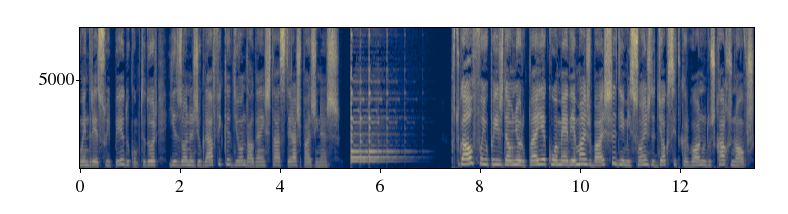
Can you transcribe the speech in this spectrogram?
o endereço IP do computador e a zona geográfica de onde alguém está a aceder às páginas. Portugal foi o país da União Europeia com a média mais baixa de emissões de dióxido de carbono dos carros novos.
